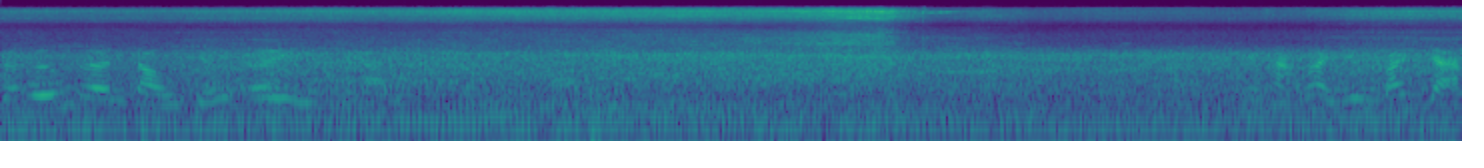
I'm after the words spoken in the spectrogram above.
sẽ hướng lên cầu chữ Y. Thì thẳng là Dương Bá Trạc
